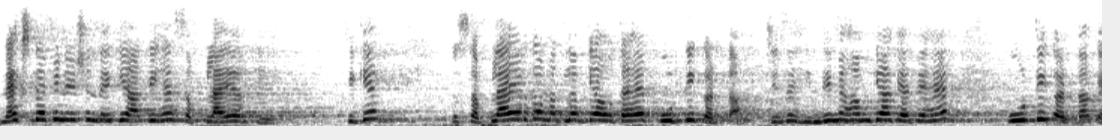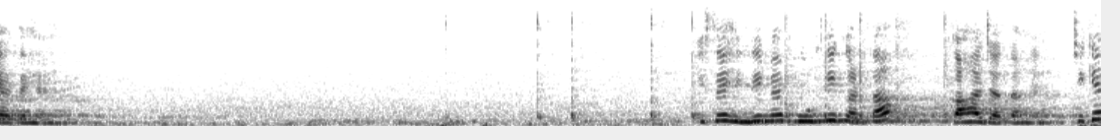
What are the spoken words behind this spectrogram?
नेक्स्ट डेफिनेशन देखिए आती है सप्लायर की, ठीक है? तो सप्लायर का मतलब क्या होता है? पूर्तिकर्ता, जिसे हिंदी में हम क्या कहते हैं? पूर्तिकर्ता कहते हैं। इसे हिंदी में पूर्तिकर्ता कहा जाता है, ठीक है?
